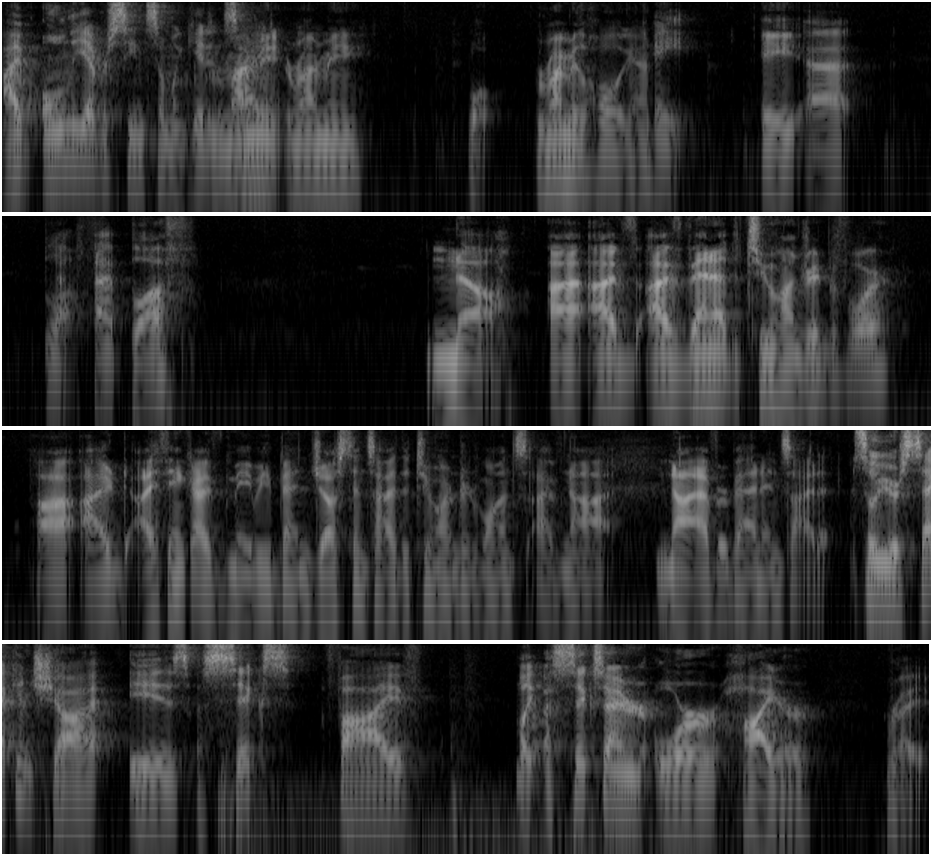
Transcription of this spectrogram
I've only ever seen someone get inside Remind me. Remind me. Well, remind me of the hole again. 8 Eight at bluff. at Bluff. No, I, I've I've been at the 200 before. Uh, I I think I've maybe been just inside the 200 once. I've not not ever been inside it. So your second shot is a 6 5 like a 6 iron or higher Right.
